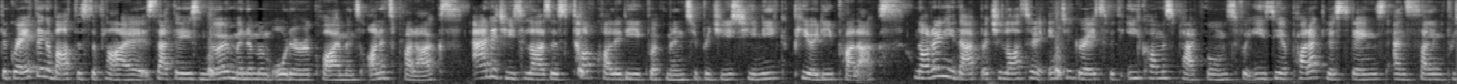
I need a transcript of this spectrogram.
The great thing about the supplier is that there is no minimum order requirements on its products, and it utilizes top quality equipment to produce unique POD products. Not only that, but Gelato integrates with e-commerce platforms for easier product listings and selling procedures.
